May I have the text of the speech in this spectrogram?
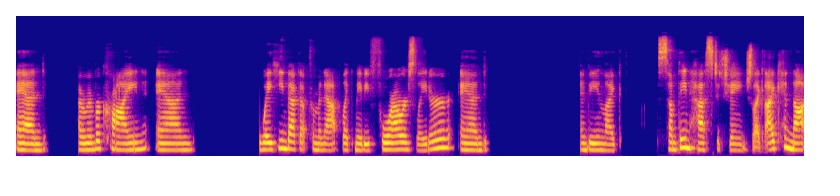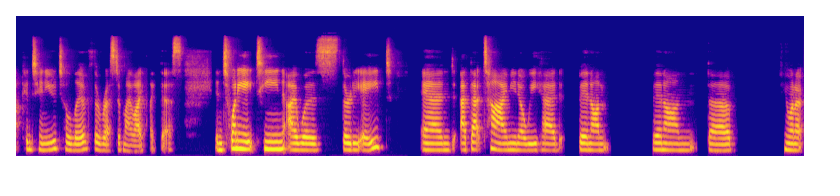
And I remember crying and waking back up from a nap like maybe four hours later and and being like something has to change. Like i cannot continue to live the rest of my life like this. In 2018 i was 38 and at that time you know we had been on been on the you want to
